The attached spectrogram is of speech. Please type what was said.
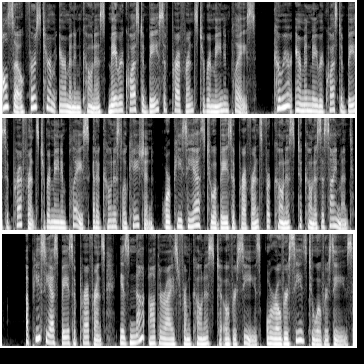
Also, first term airmen in CONUS may request a base of preference to remain in place. Career airmen may request a base of preference to remain in place at a CONUS location or PCS to a base of preference for CONUS to CONUS assignment. A PCS base of preference is not authorized from CONUS to overseas or overseas to overseas.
